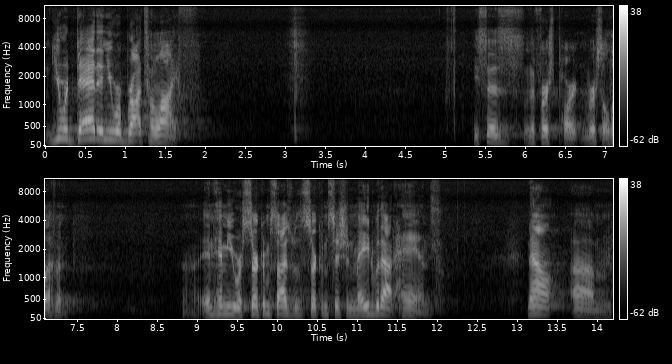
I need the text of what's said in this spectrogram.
You were dead and you were brought to life. He says in the first part, in verse 11, uh, in him you were circumcised with a circumcision made without hands. Now, um,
